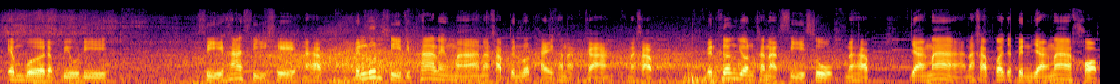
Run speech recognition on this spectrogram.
FM w o r WD 454K นะครับ เป็นรุ่น 45 แรงม้านะครับ เป็นรถไถขนาดกลางนะครับ เป็นเครื่องยนต์ขนาด 4 สูบนะครับ ยางหน้านะครับก็จะเป็นยางหน้าขอบ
